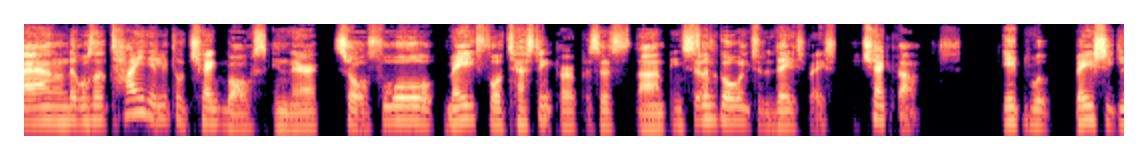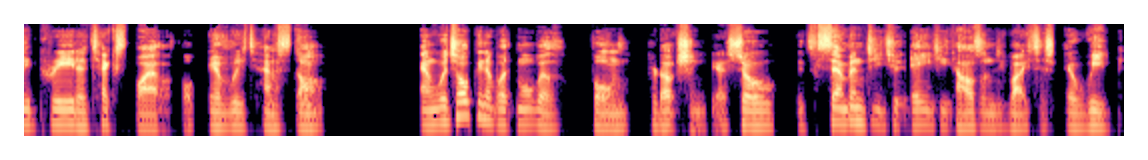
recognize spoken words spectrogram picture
And there was a tiny little checkbox in there. So for made for testing purposes, um, instead of going to the database to check that, it would basically create a text file for every test done. And we're talking about mobile phone production here. So it's 70 to 80,000 devices a week.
